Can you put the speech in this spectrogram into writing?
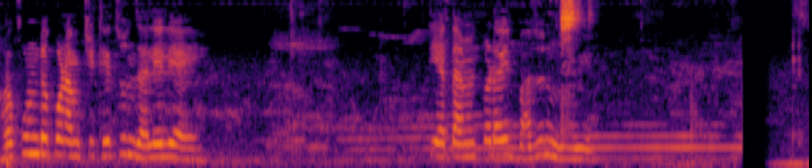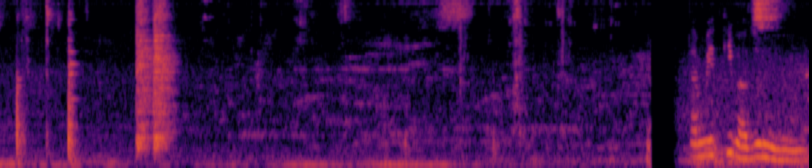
हकुंड पण आमची ठेचून झालेली आहे. ती आता आम्ही कढईत भाजून घेऊया. आता मेथी भाजून घेऊया.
